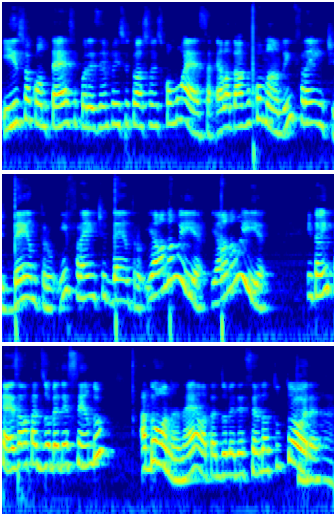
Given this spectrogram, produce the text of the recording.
E isso acontece, por exemplo, em situações como essa. Ela dava o comando em frente, dentro, em frente, dentro, e ela não ia, e ela não ia. Então, em tese, ela está desobedecendo a dona, né? Ela está desobedecendo a tutora. Ah.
